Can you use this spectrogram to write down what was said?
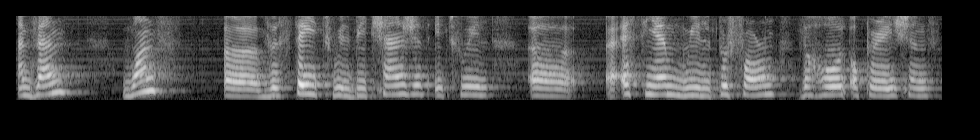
and then once the state will be changed, it will, uh, STM will perform the whole operations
